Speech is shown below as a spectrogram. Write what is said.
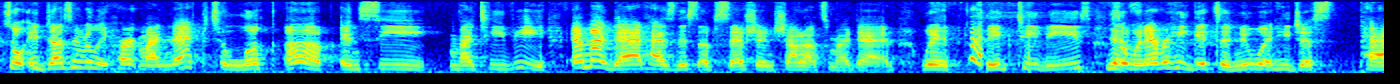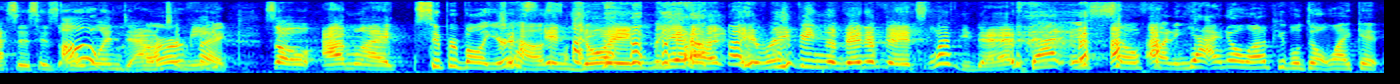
So it doesn't really hurt my neck to look up and see my TV. And my dad has this obsession, shout out to my dad, with big TVs. Yes. So whenever he gets a new one, he just passes his old oh, one down to me. So I'm like Super Bowl at your house. enjoying, yeah, and reaping the benefits. Love you, Dad. That is so funny. Yeah, I know a lot of people don't like it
